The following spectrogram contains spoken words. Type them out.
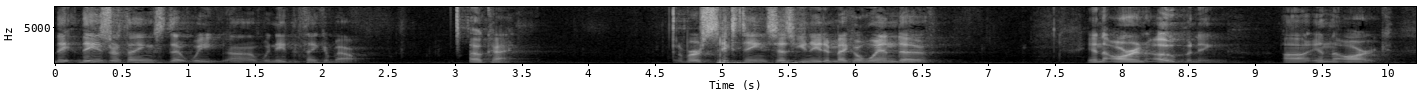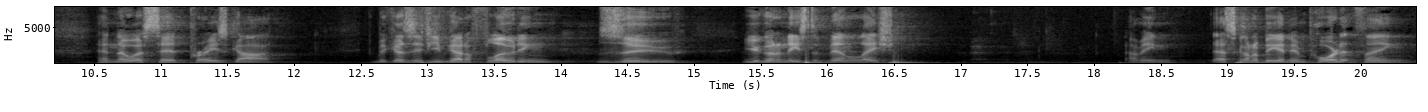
th- these are things that we uh, we need to think about. Okay. Verse 16 says you need to make a window in the, or an opening uh, in the ark. And Noah said, Praise God. Because if you've got a floating zoo, you're going to need some ventilation. I mean, that's going to be an important thing.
